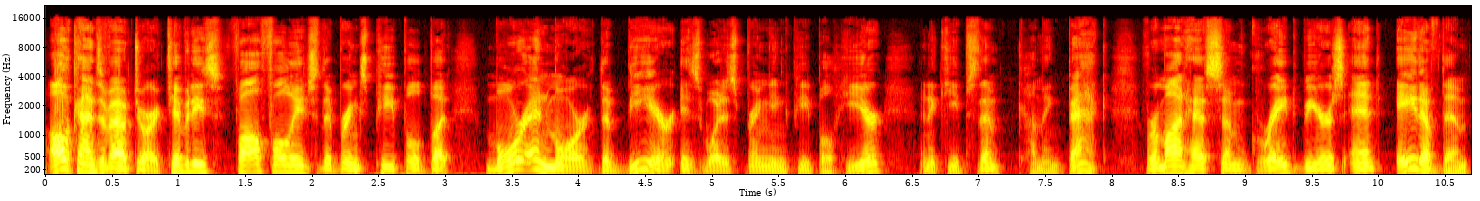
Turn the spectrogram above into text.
All kinds of outdoor activities, fall foliage that brings people, but more and more, the beer is what is bringing people here, and it keeps them coming back. Vermont has some great beers, and eight of them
